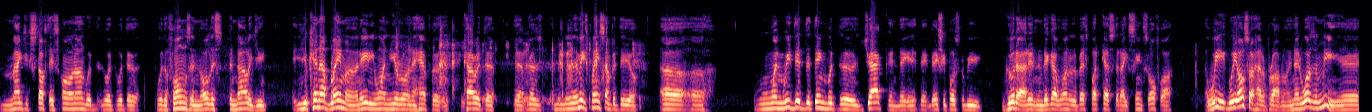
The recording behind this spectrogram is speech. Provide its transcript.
magic stuff that's going on with with with the with the phones and all this technology, you cannot blame an 81 year old and a half uh, character. Yeah, because let me explain something to you. Uh, uh, when we did the thing with uh, Jack, and they, they they're supposed to be good at it, and they got one of the best podcasts that I've seen so far. We we also had a problem, and it wasn't me. Uh,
